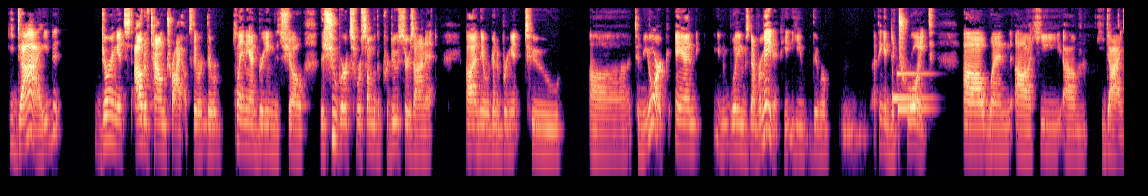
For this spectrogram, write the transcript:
he died during its out of town tryouts. They were they were planning on bringing this show. The Shuberts were some of the producers on it, uh, and they were going to bring it to uh, to New York. And Williams never made it. He, he they were, I think, in Detroit uh, when uh, he um, he died.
